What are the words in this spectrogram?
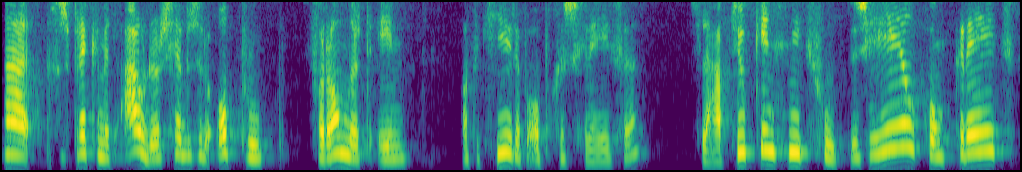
na gesprekken met ouders hebben ze de oproep veranderd in wat ik hier heb opgeschreven slaapt uw kind niet goed. Dus heel concreet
